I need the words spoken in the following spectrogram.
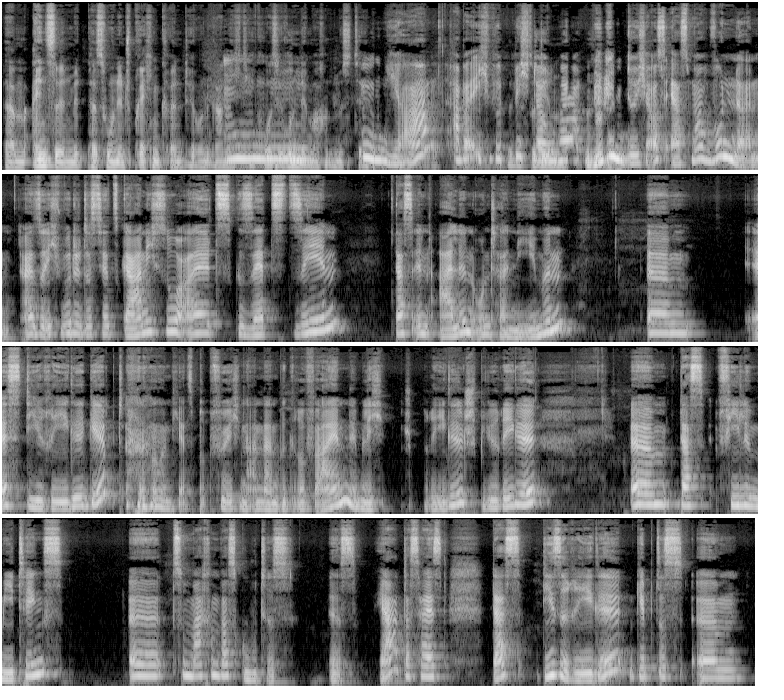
ähm, einzeln mit Personen sprechen könnte und gar nicht die große Runde mm, machen müsste. Ja, aber ich würde mich darüber mhm. durchaus erstmal wundern. Also ich würde das jetzt gar nicht so als gesetzt sehen, dass in allen Unternehmen ähm, es die Regel gibt, und jetzt führe ich einen anderen Begriff ein, nämlich Regel, Spielregel, ähm, dass viele Meetings äh, zu machen was Gutes ist. Ja, das heißt, dass diese Regel gibt es ähm,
